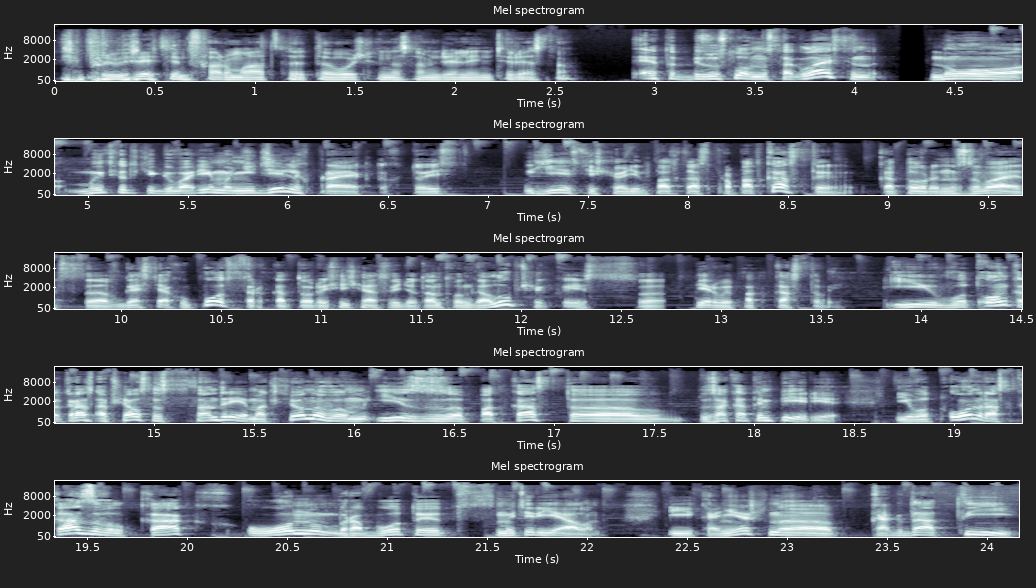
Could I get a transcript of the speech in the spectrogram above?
и проверять информацию. Это очень, на самом деле, интересно. Это, безусловно, согласен, но мы все-таки говорим о недельных проектах. То есть есть еще один подкаст про подкасты, который называется «В гостях у Подстер», который сейчас ведет Антон Голубчик из э, первой подкастовой. И вот он как раз общался с Андреем Аксеновым из подкаста «Закат империи». И вот он рассказывал, как он работает с материалом. И, конечно, когда ты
